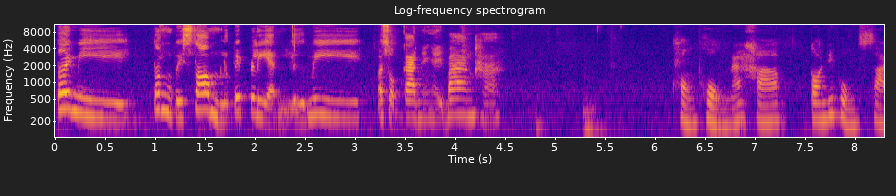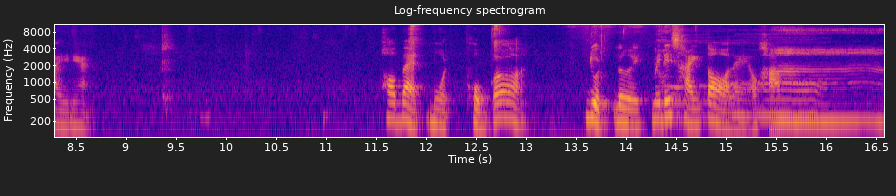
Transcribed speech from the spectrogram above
เต้ยมี ต้องไปซ่อมหรือไปเปลี่ยน หรือมีประสบการณ์ยังไงบ้างคะของผมนะครับตอนที่ผมใส่เนี่ย พอแบตหมด ผมก็หยุดเลยไม่ได้ใช้ต่อแล้วครับอ่า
